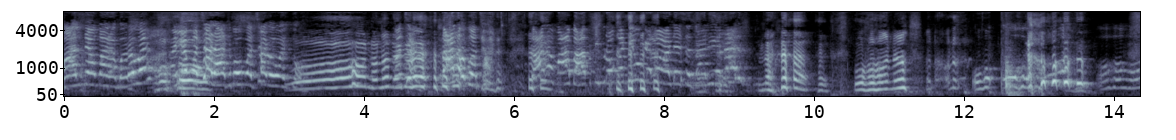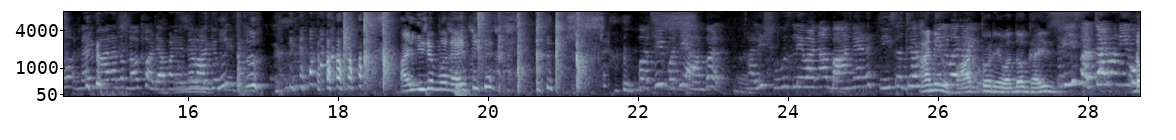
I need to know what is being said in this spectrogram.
માલને અમારા બરોબર? અહીંયા પછાડ હાથ બહુ પછાડો હોય તો. ઓહ નો નો નહીં કરે. તારો પછાડ. તારા મા બાપની પ્રોપર્ટી હું આડે છે તારી અડાડ ના, ના. ઓહો નો નો. ઓહો ઓહો ઓહો હો નહીં મારા તો ન ખોડ્યા પણ એને વાગ્યું. આવી છે મને આવી છે. પછી પછી આંબળ. ખાલી શૂઝ લેવાના બાને એને 30000 આની વાત તો રેવા દો ગાઈઝ 30000 નું નહીં, તો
